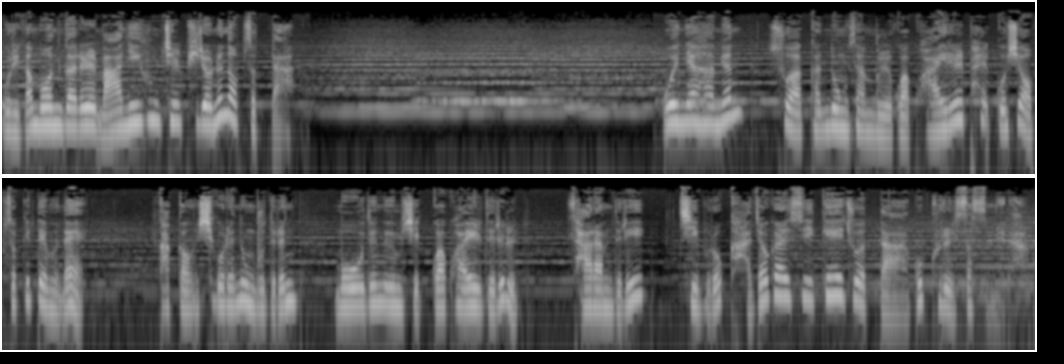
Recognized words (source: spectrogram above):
우리가 뭔가를 많이 훔칠 필요는 없었다. 왜냐하면 수확한 농산물과 과일을 팔 곳이 없었기 때문에 가까운 시골의 농부들은 모든 음식과 과일들을 사람들이 집으로 가져갈 수 있게 해주었다고 글을 썼습니다.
